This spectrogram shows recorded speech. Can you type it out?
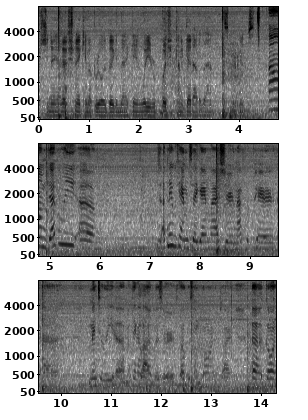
Shanae, Shanae came up really big in that game. What did you what did you kind of get out of that experience? Um, definitely. Um, I think we came into the game last year not prepared uh, mentally. Um, I think a lot of us are focused on going, sorry, uh, going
